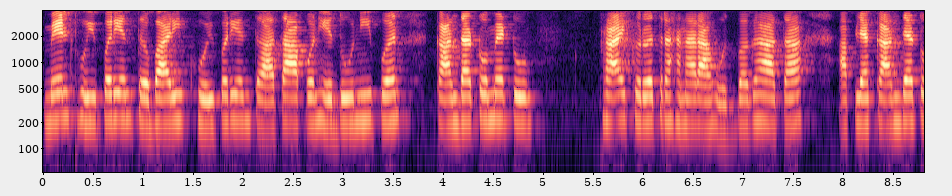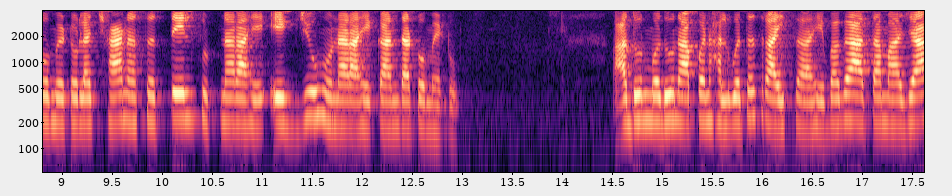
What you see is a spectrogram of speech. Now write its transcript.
मेल्ट होईपर्यंत बारीक होईपर्यंत आता आपण हे दोन्ही पण कांदा टोमॅटो फ्राय करत राहणार आहोत. बघा आता आपल्या कांद्या टोमॅटोला छान असं तेल सुटणार आहे एकजीव होणार आहे कांदा टोमॅटो. अधूनमधून आपण हलवतच राहायचं आहे. बघा आता माझ्या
